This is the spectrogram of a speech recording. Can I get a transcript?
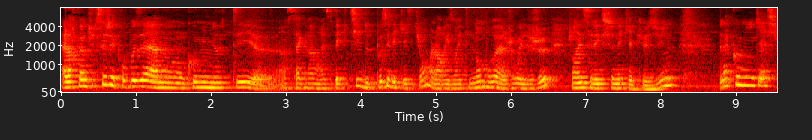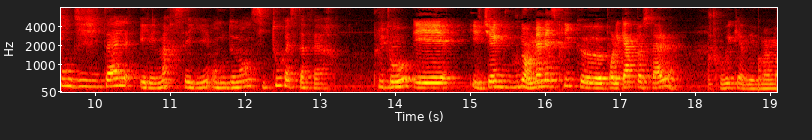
Alors, comme tu le sais, j'ai proposé à nos communautés euh, Instagram respectives de poser des questions. Alors, ils ont été nombreux à jouer le jeu. J'en ai sélectionné quelques-unes. La communication digitale et les Marseillais, on nous demande si tout reste à faire. Plutôt. Et, et je dirais que du coup, dans le même esprit que pour les cartes postales, je trouvais qu'il y avait quand même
